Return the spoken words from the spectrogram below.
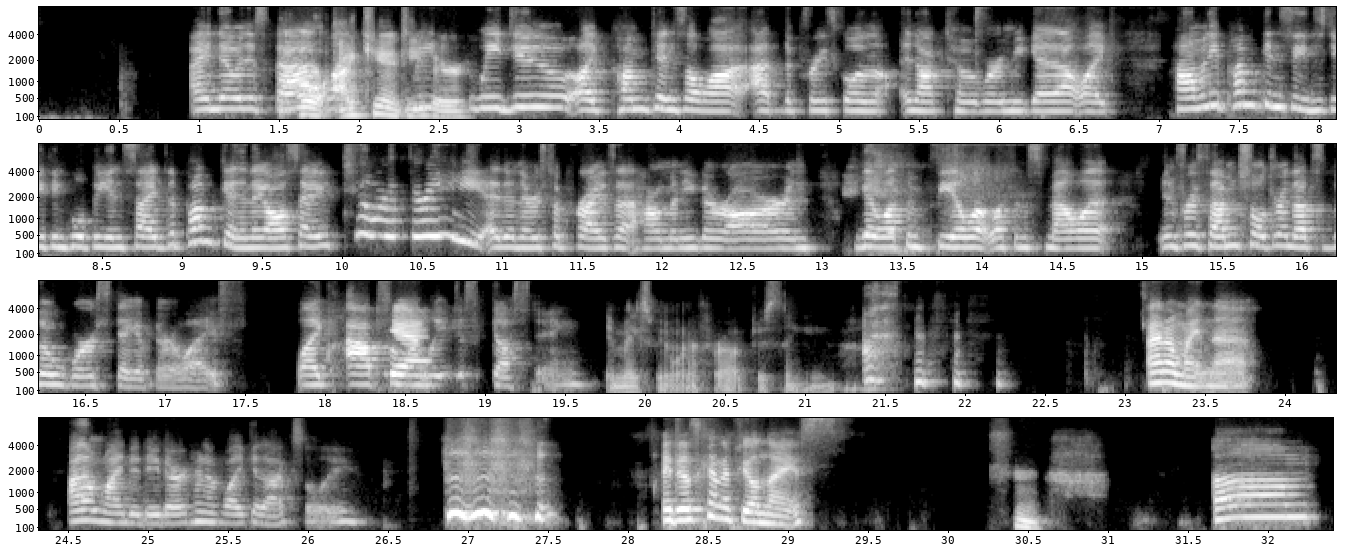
I noticed that. Oh, I can't we- either. We, do like pumpkins a lot at the preschool in, in October, and we get out like, how many pumpkin seeds do you think will be inside the pumpkin? And they all say two or three, and then they're surprised at how many there are, and you gotta let them feel it, let them smell it. And for some children, that's the worst day of their life. Like absolutely disgusting. It makes me want to throw up just thinking about it. I don't mind that. I don't mind it either. I kind of like it actually. it does kind of feel nice. Hmm. Um,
